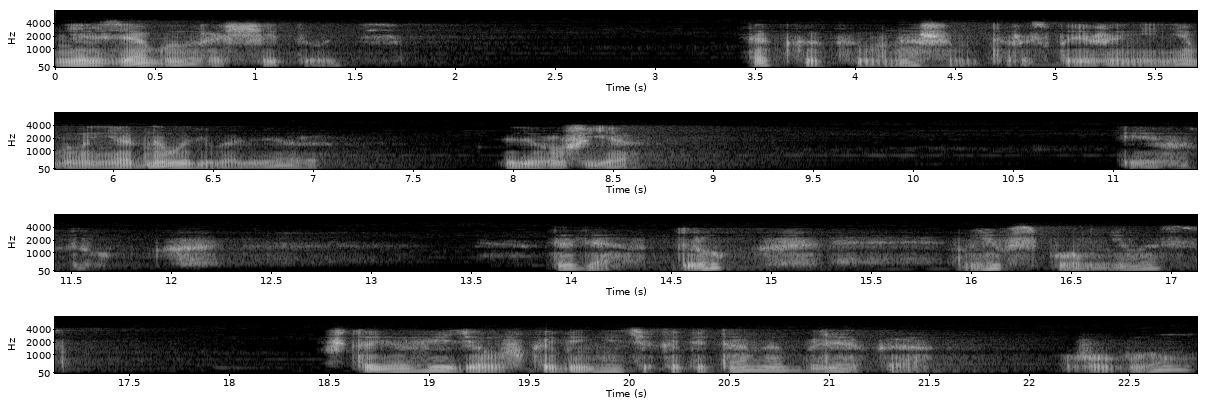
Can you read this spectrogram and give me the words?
нельзя было рассчитывать. Так как в нашем-то распоряжении не было ни одного револьвера или ружья. И вдруг... Да-да, вдруг мне вспомнилось, что я видел в кабинете капитана Блека в углу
